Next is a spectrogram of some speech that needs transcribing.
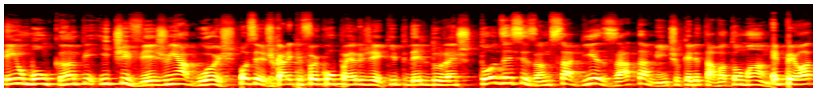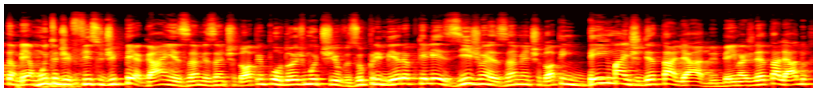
Tenha um bom camp e te vejo em agosto. Ou seja, o cara que foi companheiro de equipe dele durante todos esses anos sabia exatamente o que ele estava tomando. EPO também é muito difícil de pegar em exames antidoping por dois motivos. O primeiro é porque ele exige um exame antidoping shopping bem mais detalhado, e bem mais detalhado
